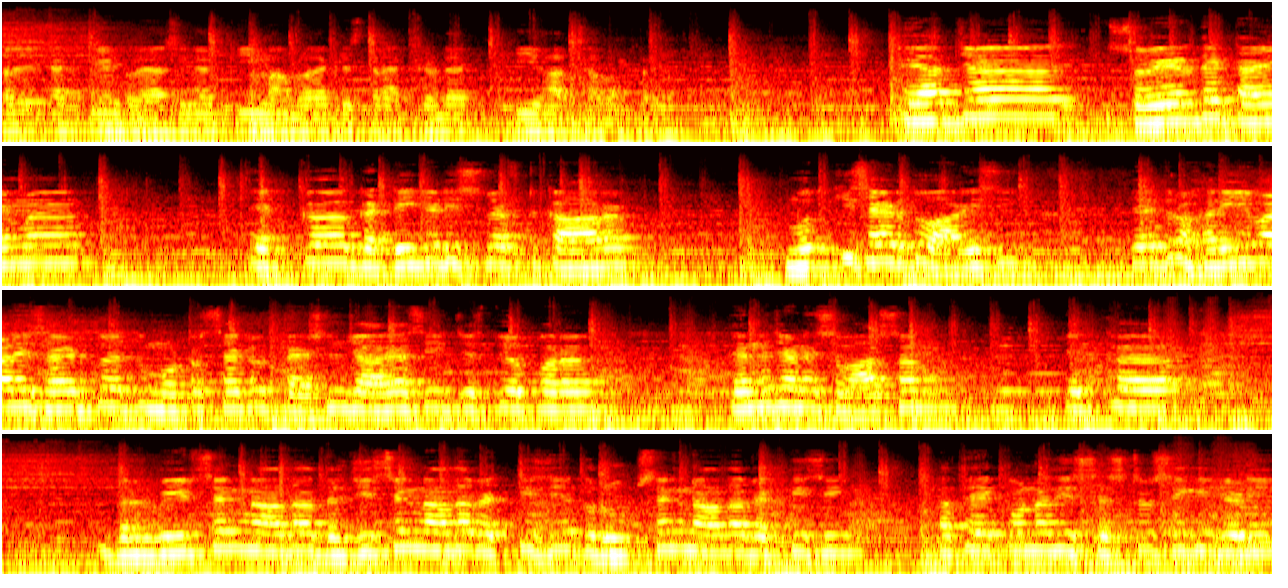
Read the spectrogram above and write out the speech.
ਸਰ ਇੱਕ ਐਕਸੀਡੈਂਟ ਹੋਇਆ ਸੀਗਾ, ਕੀ ਮਾਮਲਾ ਕਿਸ ਤਰ੍ਹਾਂ ਐਕਸੀਡੈਂਟ ਹੈ, ਕੀ ਹਾਦਸਾ ਵਾਪਰਿਆ? ਇਹ ਅੱਜ ਸਵੇਰ ਦੇ ਟਾਈਮ ਇੱਕ ਗੱਡੀ ਜਿਹੜੀ ਸਵਿਫਟ ਕਾਰ ਮੁਦਕੀ ਸਾਈਡ ਤੋਂ ਆ ਰਹੀ ਸੀ ਤੇ ਇਧਰੋਂ ਹਰੀ ਵਾਲੀ ਸਾਈਡ ਤੋਂ ਇੱਕ ਮੋਟਰਸਾਈਕਲ ਪੈਸ਼ਨ ਜਾ ਰਿਹਾ ਸੀ, ਜਿਸ ਦੇ ਉੱਪਰ ਤਿੰਨ ਜਣੇ ਸਵਾਰ ਸਨ। ਇੱਕ ਦਲਵੀਰ ਸਿੰਘ ਨਾਂ ਦਾ, ਦਲਜੀਤ ਸਿੰਘ ਨਾਂ ਦਾ ਵਿਅਕਤੀ ਸੀ, ਇੱਕ ਰੂਪ ਸਿੰਘ ਨਾਂ ਦਾ ਵਿਅਕਤੀ ਸੀ ਅਤੇ ਇੱਕ ਉਹਨਾਂ ਦੀ ਸਿਸਟਰ ਸੀਗੀ ਜਿਹੜੀ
